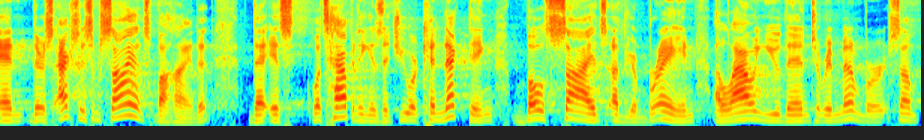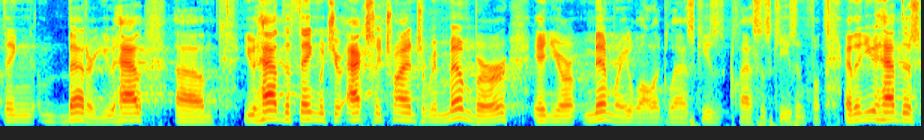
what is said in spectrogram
And there's actually some science behind it that it's what's happening is that you are connecting both sides of your brain, allowing you then to remember something better. You have um, you have the thing which you're actually trying to remember in your memory, wallet, glass, keys, glasses, keys, and phone, and then you have this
